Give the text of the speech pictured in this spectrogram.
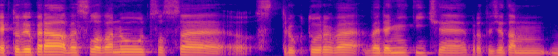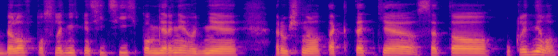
Jak to vypadá ve Slovanu, co se eh, struktur ve vedení týče, protože tam bylo v posledních měsících poměrně hodně rušno, tak teď eh, se to uklidnilo?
